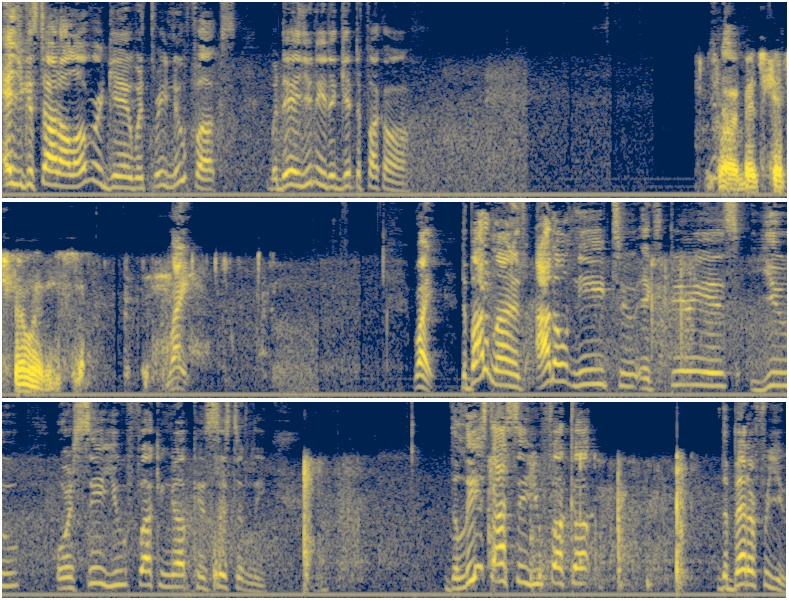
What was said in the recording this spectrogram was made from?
and you can start all over again with three new fucks, but then you need to get the fuck on. So a bitch catch feelings. Right. Right. The bottom line is I don't need to experience you or see you fucking up consistently. The least I see you fuck up, the better for you.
